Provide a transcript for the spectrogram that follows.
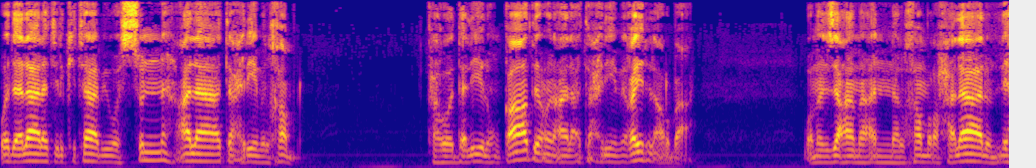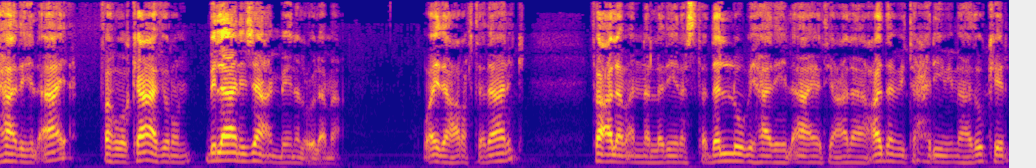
ودلالة الكتاب والسنة على تحريم الخمر فهو دليل قاطع على تحريم غير الأربعة. ومن زعم أن الخمر حلال لهذه الآية فهو كافر بلا نزاع بين العلماء. وإذا عرفت ذلك فاعلم أن الذين استدلوا بهذه الآية على عدم تحريم ما ذكر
